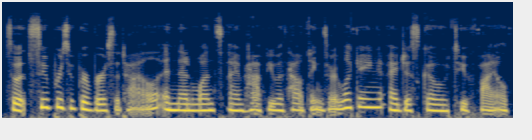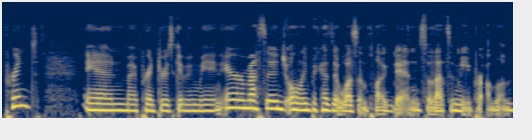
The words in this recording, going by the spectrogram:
So it's super, super versatile. And then once I'm happy with how things are looking, I just go to File Print and my printer is giving me an error message only because it wasn't plugged in. So that's a me problem.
